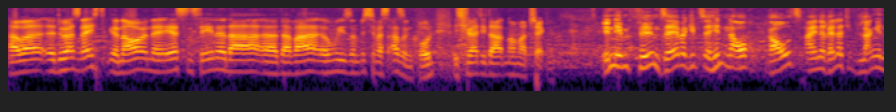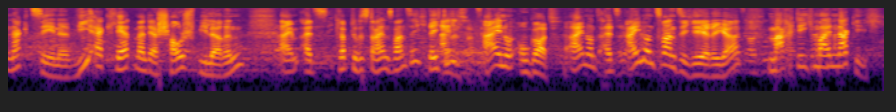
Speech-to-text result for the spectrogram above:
Aber äh, du hast recht, genau in der ersten Szene, da, da war irgendwie so ein bisschen was asynchron. Ich werde die Daten nochmal checken. In dem Film selber gibt es ja hinten auch raus eine relativ lange Nacktszene. Wie erklärt man der Schauspielerin, einem als, ich glaube, du bist 23, richtig? 21. Ein, oh Gott, ein, als 21-Jähriger, mach dich mal nackig.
